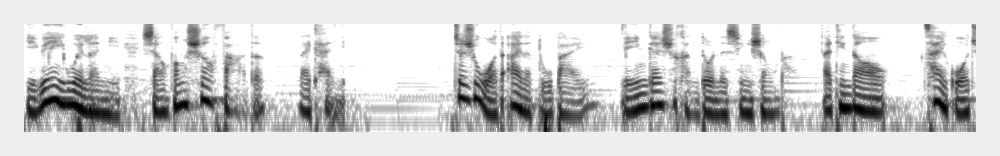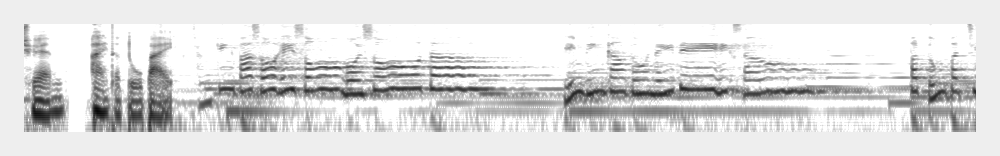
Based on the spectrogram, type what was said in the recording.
也愿意为了你想方设法的来看你。这是我的爱的独白，也应该是很多人的心声吧。来听到蔡国权。爱的独白。曾经把所喜所爱所得，点点交到你的手，不懂不知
